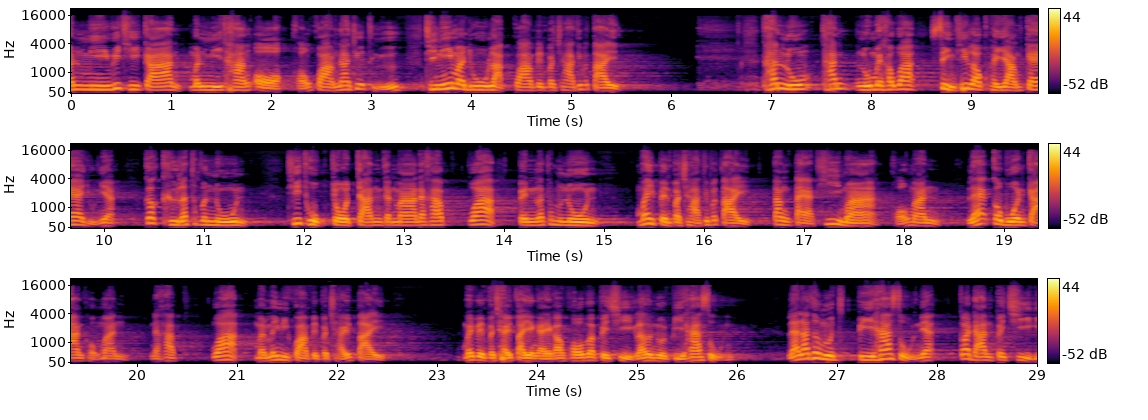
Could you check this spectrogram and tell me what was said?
มันมีวิธีการมันมีทางออกของความน่าเชื่อถือ ทีนี้มาดูหลักความเป็นประชาธิปไตย ท่านรู้ท่านรู้ไหมครับว่า สิ่งที่เราพยายามแก้อยู่เนี่ยก็คือรัฐธรรมนูญที่ถูกโจทย์จันกันมานะครับ ว่าเป็นรัฐธรรมนูญไม่เป็นประชาธิปไตยตั้งแต่ที่มาของมัน และกระบวนการของมันนะครับ ว่ามันไม่มีความเป็นประชาธิปไตย ไม่เป็นประชาธิปไตยยังไงครับเพราะว่าไปฉีกรัฐธรรมนูญปี 50 และรัฐธรรมนูญปี 50 เนี่ยก็ดันไปฉีก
